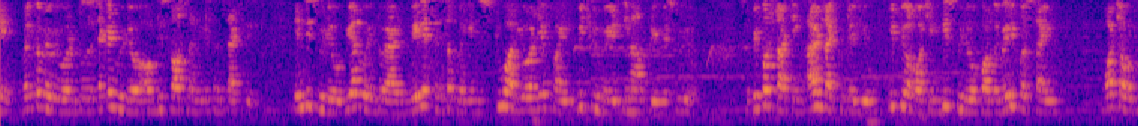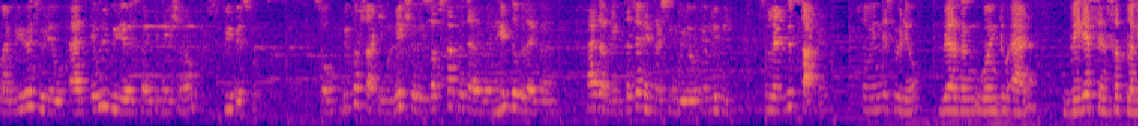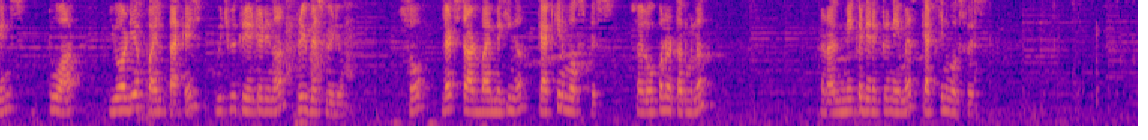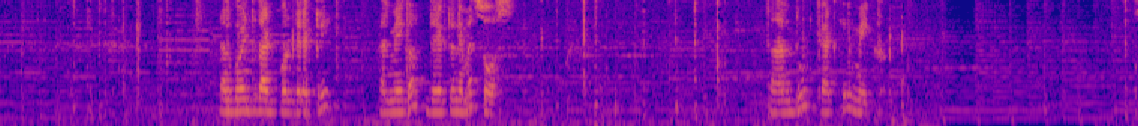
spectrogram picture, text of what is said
Hey, welcome everyone to the second video of this ROS Navigation Stack series. In this video, we are going to add various sensor plugins to our URDF file which we made in our previous video. So before starting, I would like to tell you, if you are watching this video for the very first time, watch out my previous video as every video is continuation of previous one. So before starting, make sure you subscribe to the channel and hit the bell icon as I bring such an interesting video every week. So let's get started. So in this video, we are going to add various sensor plugins to our URDF file package which we created in our previous video. So let's start by making a Catkin workspace. So I'll open a terminal and I'll make a directory name as Catkin workspace. I'll go into that directory. I'll make a directory name as source. I'll do catkin make.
